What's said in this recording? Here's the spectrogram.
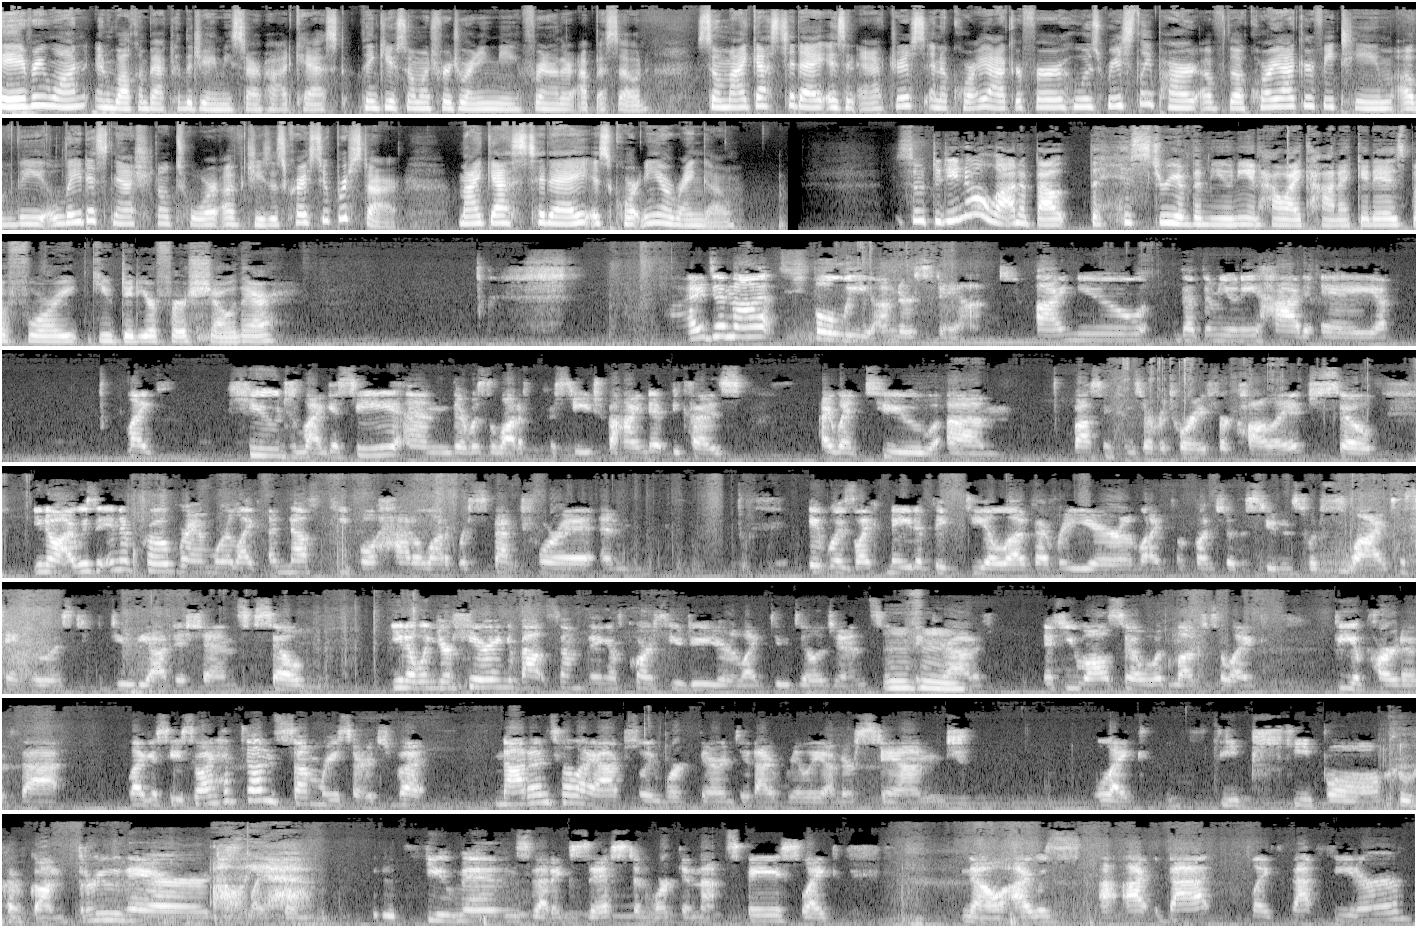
Hey everyone, and welcome back to the Jayme Starr Podcast. Thank you so much for joining me for another episode. So, my guest today is an actress and a choreographer who was recently part of the choreography team of the latest national tour of Jesus Christ Superstar. My guest today is Courtney Arango. So, did you know a lot about the history of the Muny and how iconic it is before you did your first show there? I did not fully understand I knew that the Muny had a like huge legacy and there was a lot of prestige behind it because I went to um, Boston Conservatory for college. So, you know, I was in a program where like enough people had a lot of respect for it and it was like made a big deal of every year. Like a bunch of the students would fly to St. Louis to do the auditions. So you know, when you're hearing about something, of course you do your like due diligence and mm-hmm. figure out if, if you also would love to like be a part of that legacy. So I had done some research, but not until I actually worked there did I really understand like the people who have gone through there, just oh, like yeah. the humans that exist and work in that space. Like, no, I was I, I that like that theater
